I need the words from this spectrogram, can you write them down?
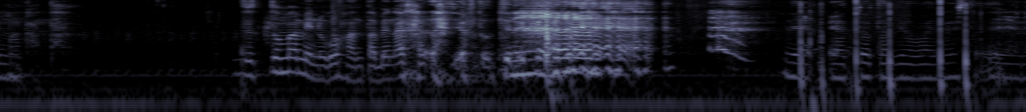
うまかったずっと豆のご飯食べながらラジオ撮ってる。からねね、やっと食べ終わりましたね。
